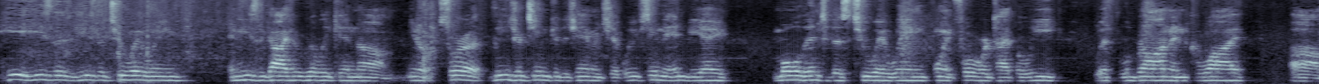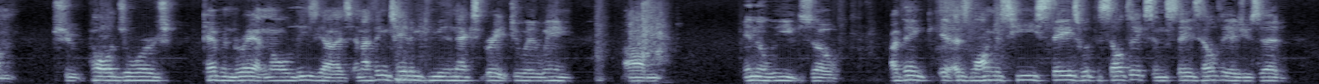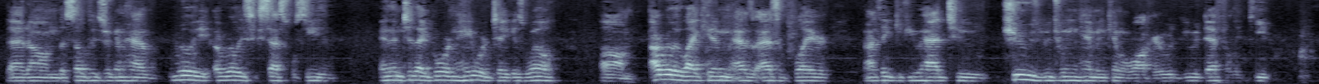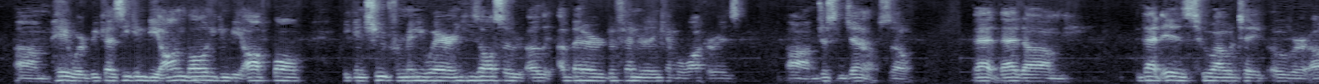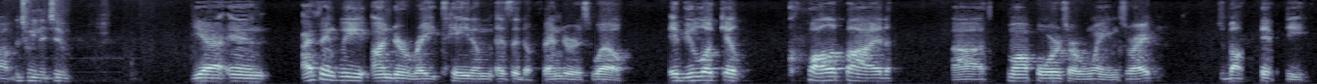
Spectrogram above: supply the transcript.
he he's the he's the two way wing, and he's the guy who really can um, you know sort of lead your team to the championship. We've seen the NBA mold into this two-way wing, point forward type of league with LeBron and Kawhi, um, shoot Paul George, Kevin Durant, and all of these guys. And I think Tatum can be the next great two-way wing um, in the league. So I think as long as he stays with the Celtics and stays healthy, as you said, that um, the Celtics are going to have really a really successful season. And then to that Gordon Hayward take as well, um, I really like him as as a player. I think if you had to choose between him and Kemba Walker, would, you would definitely keep um, Hayward because he can be on ball, he can be off ball, he can shoot from anywhere, and he's also a, a better defender than Kemba Walker is, um, just in general. So that that um, that is who I would take over uh, between the two. Yeah, and I think we underrate Tatum as a defender as well. If you look at qualified uh, small forwards or wings, right? It's about 50.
